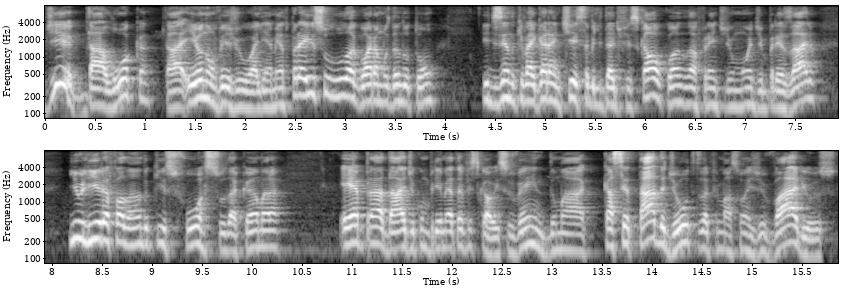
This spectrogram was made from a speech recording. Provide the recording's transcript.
de dar a louca. Tá? Eu não vejo alinhamento para isso. O Lula agora mudando o tom e dizendo que vai garantir a estabilidade fiscal quando na frente de um monte de empresário, e o Lira falando que esforço da Câmara é para dar de cumprir a meta fiscal. Isso vem de uma cacetada de outras afirmações de vários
